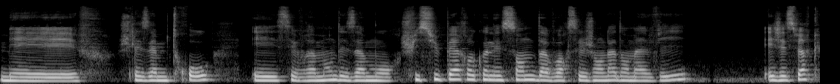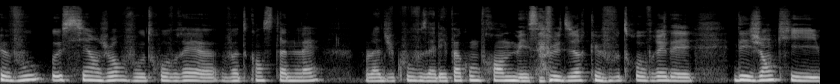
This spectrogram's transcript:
mais je les aime trop et c'est vraiment des amours. Je suis super reconnaissante d'avoir ces gens-là dans ma vie et j'espère que vous aussi un jour vous trouverez euh, votre camp Stanley. Voilà, du coup, vous n'allez pas comprendre, mais ça veut dire que vous trouverez des, des gens qui,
